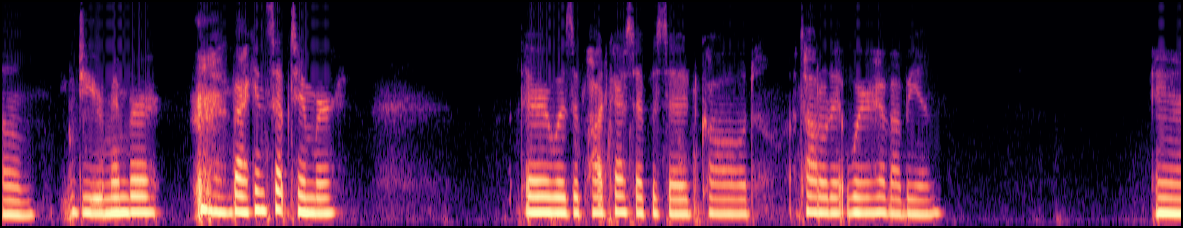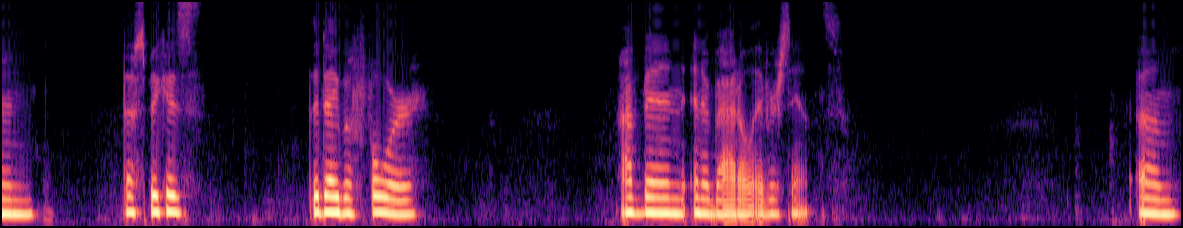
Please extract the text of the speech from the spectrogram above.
Um, do you remember back in September? There was a podcast episode called, I titled it, Where Have I Been? And that's because the day before I've been in a battle ever since. Um,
